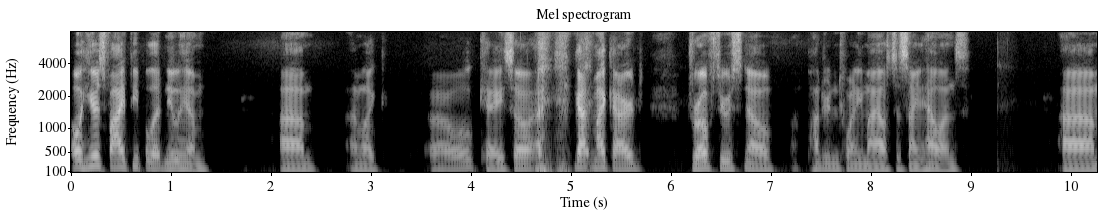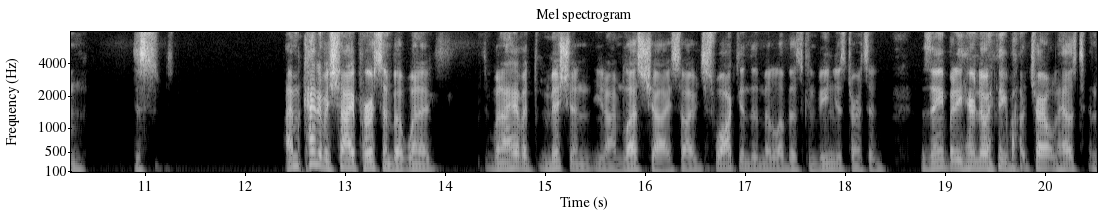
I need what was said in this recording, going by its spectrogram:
oh, here's five people that knew him. Um, I'm like, oh, okay, so I got my card, drove through snow, 120 miles to St. Helens. Um, just, I'm kind of a shy person, but when it when I have a mission, you know, I'm less shy. So I just walked into the middle of this convenience store and said, does anybody here know anything about Charlton Heston?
